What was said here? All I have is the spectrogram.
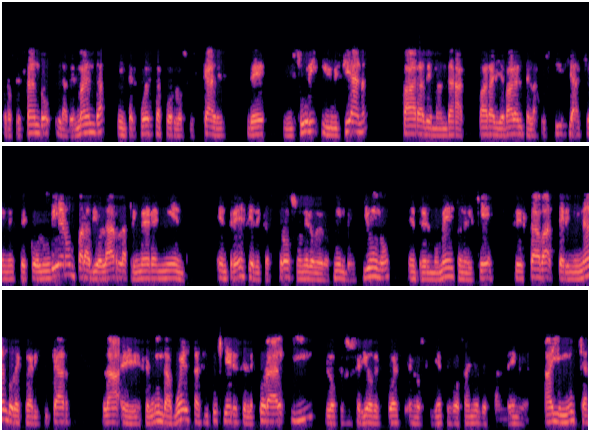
procesando la demanda interpuesta por los fiscales de Missouri y Luisiana para demandar, para llevar ante la justicia a quienes se coludieron para violar la primera enmienda. Entre ese desastroso enero de 2021, entre el momento en el que se estaba terminando de clarificar la eh, segunda vuelta, si tú quieres, electoral y lo que sucedió después en los siguientes dos años de pandemia. Hay muchas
